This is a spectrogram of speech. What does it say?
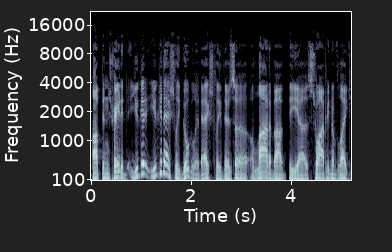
up and traded. You could you could actually Google it. Actually, there's a, a lot about the uh, swapping of like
